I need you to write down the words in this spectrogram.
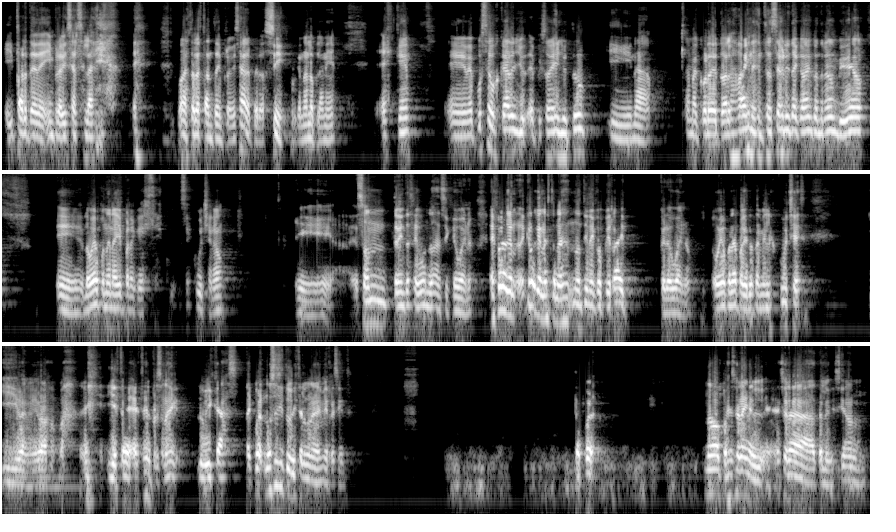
y parte de improvisarse la vida, bueno, esto no es tanto improvisar, pero sí, porque no lo planeé, es que eh, me puse a buscar episodios de YouTube y nada, me acuerdo de todas las vainas, entonces ahorita acabo de encontrar un video, eh, lo voy a poner ahí para que se, escuche, ¿no? Eh, son 30 segundos, así que bueno. Espero que, creo que esto no, no, tiene copyright, pero bueno, lo voy a poner para que tú también lo escuches. Y bueno, y, va, y este, este, es el personaje, lo ubicas. No sé si tuviste alguna vez mi recinto. ¿Te acuerdas? No, pues eso era, en el, eso era televisión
